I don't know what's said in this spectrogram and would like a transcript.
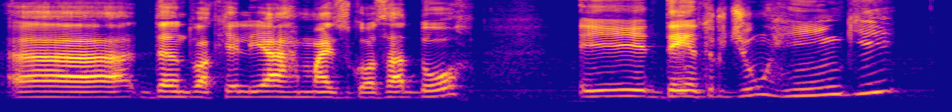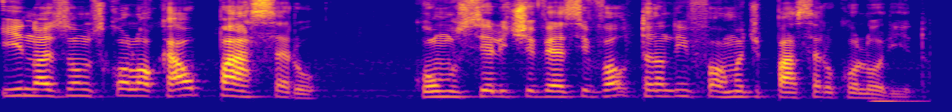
uh, dando aquele ar mais gozador, e dentro de um ringue, e nós vamos colocar o pássaro como se ele estivesse voltando em forma de pássaro colorido.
